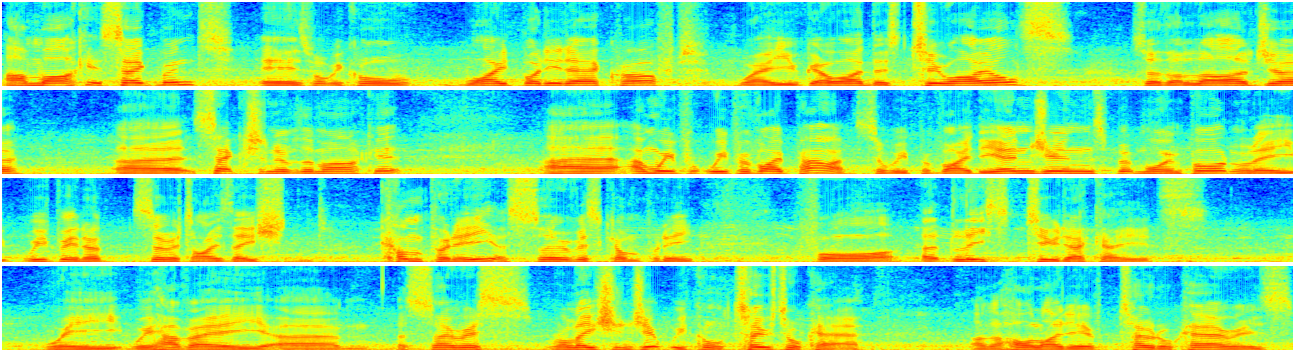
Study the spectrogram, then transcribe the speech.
Our market segment is what we call wide-bodied aircraft, where you go on, there's two aisles, so the larger uh, section of the market. Uh, and we, we provide power, so we provide the engines, but more importantly, we've been a servitization company, a service company, for at least two decades. We, we have a, um, a service relationship we call Total Care. And the whole idea of Total Care is,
